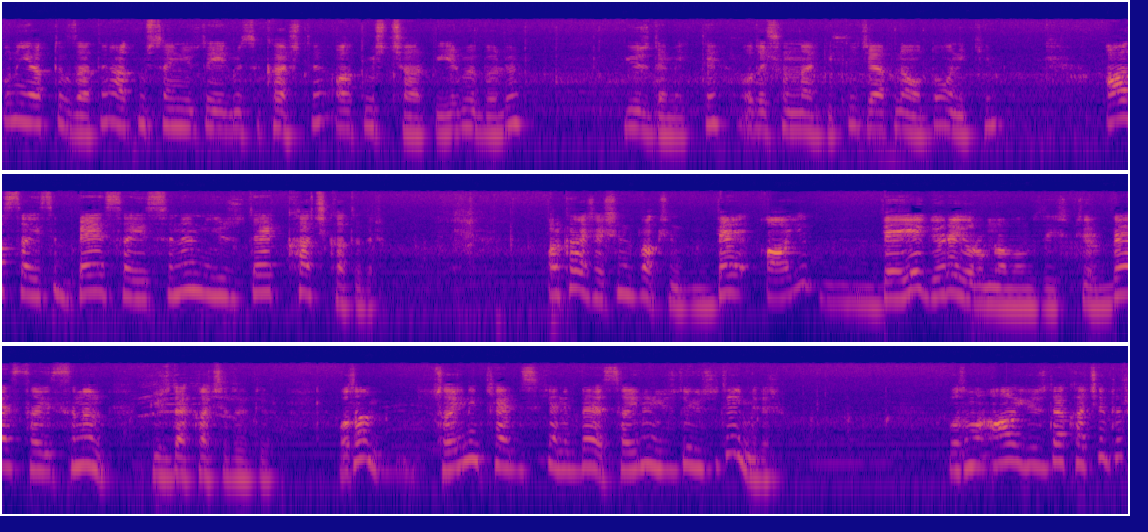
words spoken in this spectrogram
Bunu yaptık zaten. 60 sayının %20'si kaçtı? 60 çarpı 20 bölü 100 demekti. O da şunlar gitti. Cevap ne oldu? 12. A sayısı B sayısının yüzde kaç katıdır? Arkadaşlar şimdi bak şimdi B A'yı B'ye göre yorumlamamızı istiyor. B sayısının yüzde kaçıdır diyor. O zaman sayının kendisi yani B sayının yüzde yüzü değil midir? O zaman A yüzde kaçıdır?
